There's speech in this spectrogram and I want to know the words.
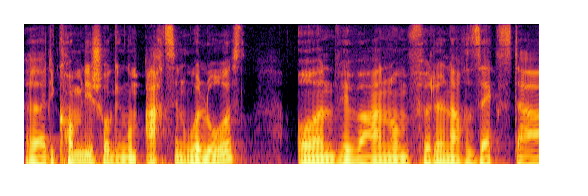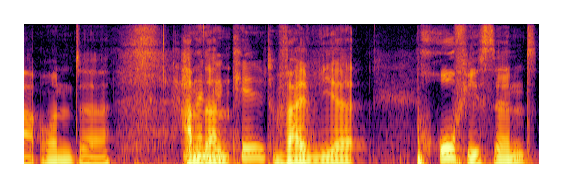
äh, die Comedy-Show ging um 18 Uhr los und wir waren um Viertel nach sechs da und äh, haben, Haben dann, gekillt. weil wir Profis sind,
